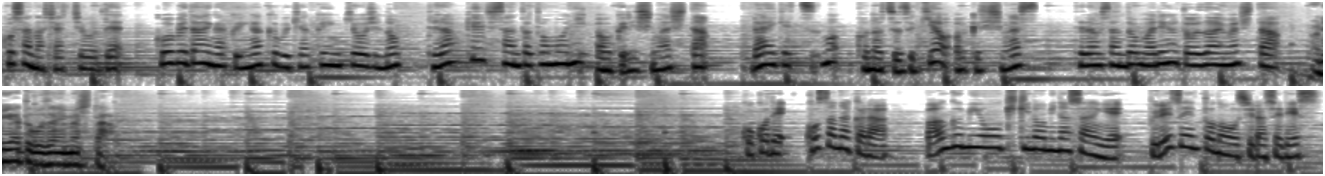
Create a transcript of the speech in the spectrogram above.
小佐奈社長で神戸大学医学部客員教授の寺尾啓二さんと共にお送りしました。来月もこの続きをお送りします。寺尾さんどうもありがとうございました。ありがとうございました。ここで小佐奈から番組をお聞きの皆さんへプレゼントのお知らせです。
